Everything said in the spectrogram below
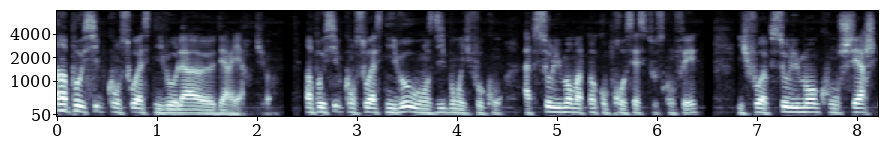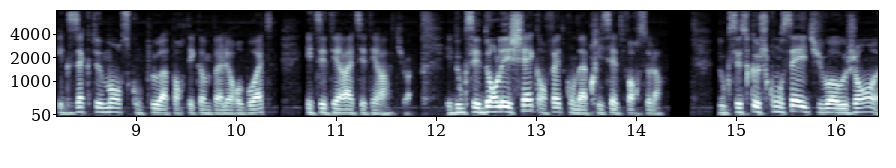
impossible qu'on soit à ce niveau-là euh, derrière, tu vois. Impossible qu'on soit à ce niveau où on se dit bon, il faut qu'on absolument maintenant qu'on processe tout ce qu'on fait, il faut absolument qu'on cherche exactement ce qu'on peut apporter comme valeur aux boîtes, etc., etc. Tu vois. Et donc c'est dans l'échec en fait qu'on a pris cette force-là. Donc c'est ce que je conseille, tu vois, aux gens,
